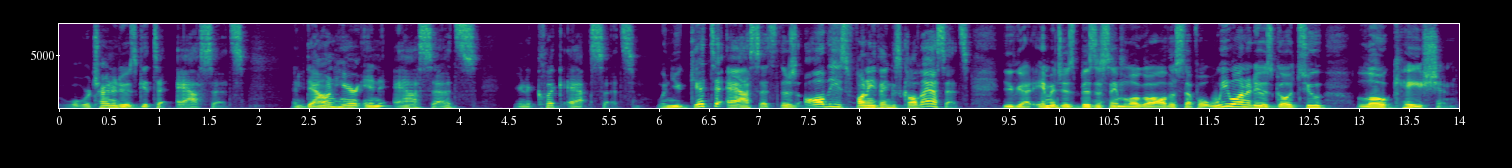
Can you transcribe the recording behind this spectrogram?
what we're trying to do is get to assets. And down here in assets, you're to click assets. When you get to assets, there's all these funny things called assets. You've got images, business name, logo, all this stuff. What we want to do is go to location.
